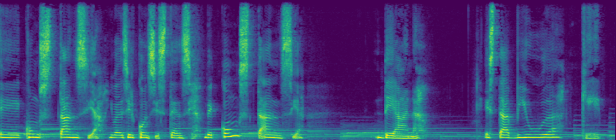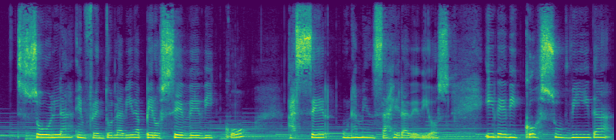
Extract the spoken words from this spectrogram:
eh, constancia, iba a decir consistencia, de constancia de Ana, esta viuda que sola enfrentó la vida, pero se dedicó a ser una mensajera de Dios y dedicó su vida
